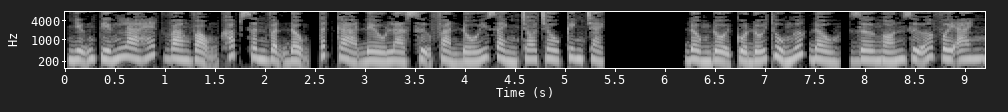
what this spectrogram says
Những tiếng la hét vang vọng khắp sân vận động, tất cả đều là sự phản đối dành cho Châu Kinh Trạch. Đồng đội của đối thủ ngước đầu, giơ ngón giữa với anh.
